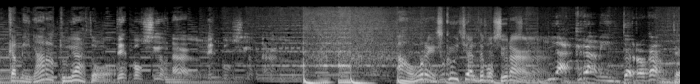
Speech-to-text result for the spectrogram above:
caminar a tu lado. Devocional. Devocional. Ahora escucha el devocional. La gran interrogante.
